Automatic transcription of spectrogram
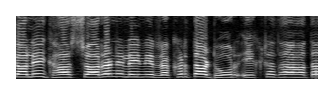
કાલે ઘાસચારાને લઈને રખડતા ઢોર એકઠા થયા હતા.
